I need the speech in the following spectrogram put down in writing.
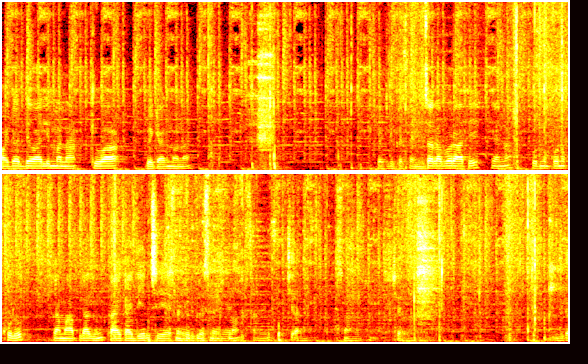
ऑर्डर देवाली म्हणा किंवा भेटाल म्हणा. त्यातली कसं नाही चला बरं आते यांना पूर्णपणे खोलू त्यामुळे आपल्या अजून काय काय रिप्लेसमेंटला चार सांगा चार म्हणजे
